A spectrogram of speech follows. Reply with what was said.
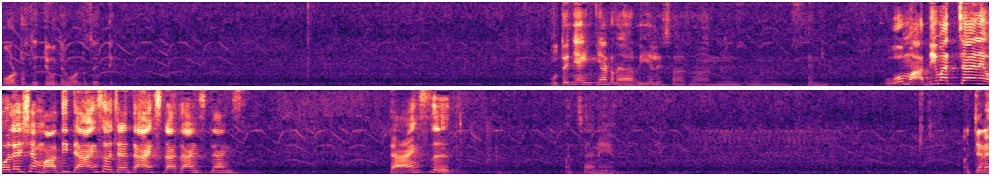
ഫോട്ടോ സെറ്റ് മുത്തേ ഫോട്ടോ സെറ്റ് മുത്തേ ഞാൻ ഇങ്ങോട്ട് റിയലൈസ് ഓ മതി മച്ചാനെ. ഒരു ലക്ഷം മതി. താങ്ക്സ് മച്ചാനെ. താങ്ക്സ് താങ്ക്സ് താങ്ക്സ് താങ്ക്സ് മച്ചാനെ. അച്ഛനെ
